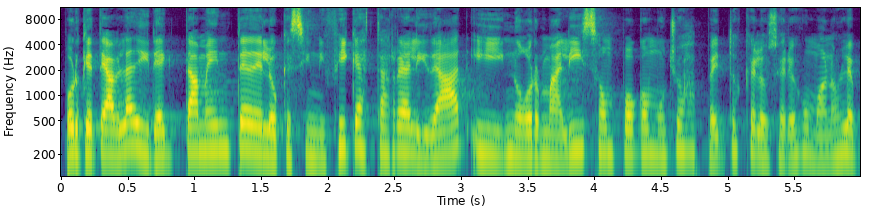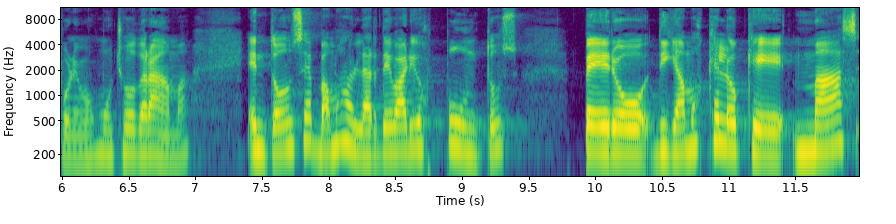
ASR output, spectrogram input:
porque te habla directamente de lo que significa esta realidad y normaliza un poco muchos aspectos que los seres humanos le ponemos mucho drama. Entonces vamos a hablar de varios puntos, pero digamos que lo que más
